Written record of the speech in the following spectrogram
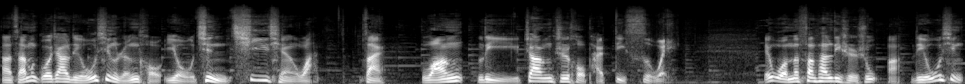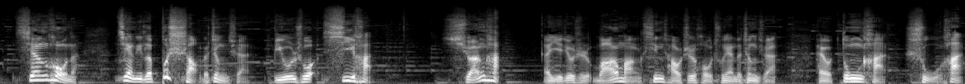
啊，咱们国家刘姓人口有近七千万，在王李张之后排第四位。哎，我们翻翻历史书啊，刘姓先后呢建立了不少的政权，比如说西汉、玄汉。啊，也就是王莽新朝之后出现的政权，还有东汉、蜀汉、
